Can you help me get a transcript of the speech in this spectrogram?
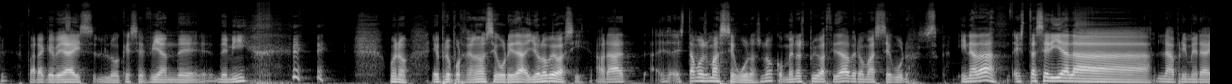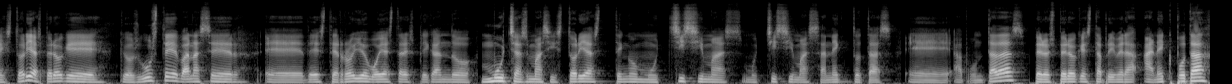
para que veáis lo que se fían de, de mí. Bueno, he proporcionado seguridad, yo lo veo así. Ahora estamos más seguros, ¿no? Con menos privacidad, pero más seguros. Y nada, esta sería la, primera historia. Espero que, os guste. Van a ser eh, de este rollo. Voy a estar explicando muchas más historias. Tengo muchísimas, muchísimas anécdotas eh, apuntadas. Pero espero que esta primera anécdota,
